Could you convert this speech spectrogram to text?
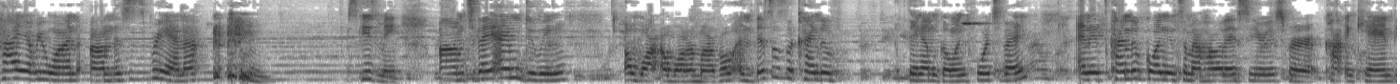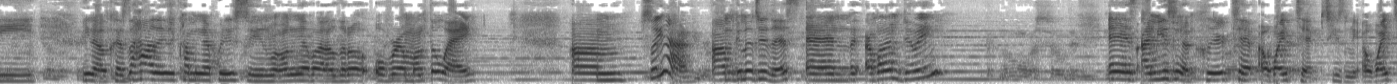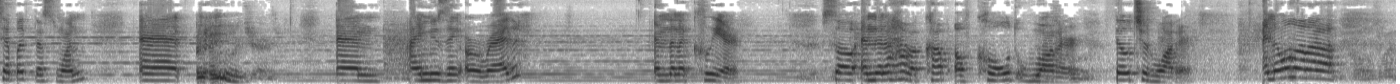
Hi everyone, um, this is Brianna. Excuse me. Um, today I'm doing a, wa a water marble, and this is the kind of thing I'm going for today. And it's kind of going into my holiday series for cotton candy, you know, because the holidays are coming up pretty soon. We're only about a little over a month away. Um, so yeah, I'm gonna do this, and what I'm doing is I'm using a clear tip, a white tip, excuse me, a white tip like this one, and and I'm using a red and then a clear. So, and then I have a cup of cold water, filtered water. I know a lot of,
